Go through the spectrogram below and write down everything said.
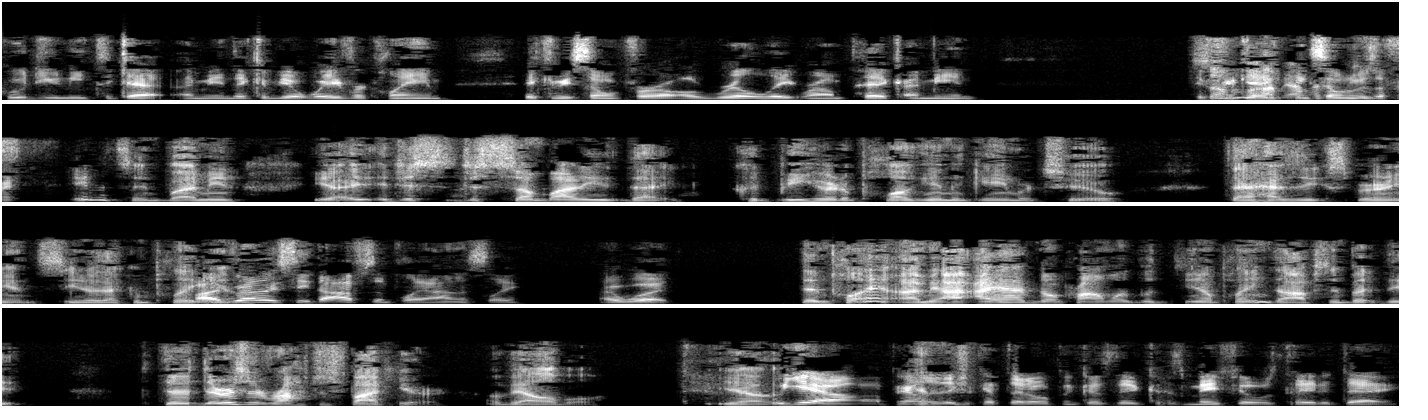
who do you need to get? I mean, there could be a waiver claim. It could be someone for a, real late round pick. I mean, if Some, you're getting someone who's a Davidson, but I mean, yeah, it, it just, just somebody that could be here to plug in a game or two that has the experience, you know, that can play. I'd know, rather see Dobson play, honestly. I would. Then play. I mean, I, I have no problem with, you know, playing Dobson, but the, there, there is a roster spot here available. You know, well, yeah, apparently they kept that open because they because Mayfield was day to day.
